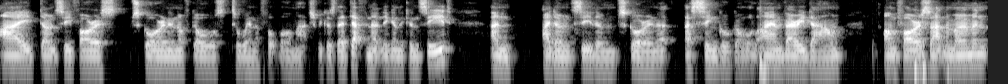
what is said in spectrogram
I don't see Forest scoring enough goals to win a football match because they're definitely going to concede. And I don't see them scoring a, a single goal. I am very down on Forest at the moment.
